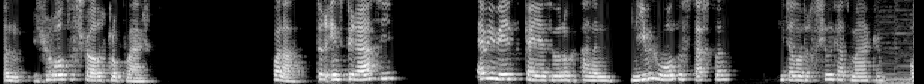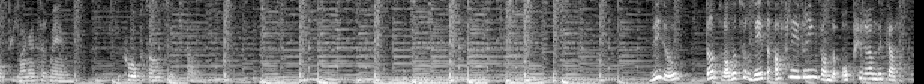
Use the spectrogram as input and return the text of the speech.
een grote schouderklop waard. Voilà, ter inspiratie. En wie weet kan jij zo nog aan een nieuwe gewoonte starten die dan een verschil gaat maken op lange termijn. Ik hoop het alleszins wel. Ziezo, dat was het voor deze aflevering van de opgeruimde kast.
